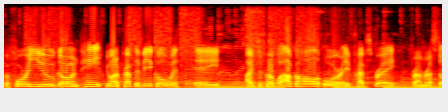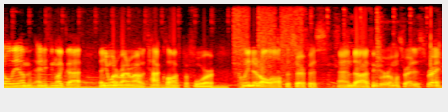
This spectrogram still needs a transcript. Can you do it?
Before you go and paint, you want to prep the vehicle with a isopropyl alcohol or a prep spray from Rust-Oleum, anything like that. Then you want to run around with a tack cloth before clean it all off the surface. And uh, I think we're almost ready to spray.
